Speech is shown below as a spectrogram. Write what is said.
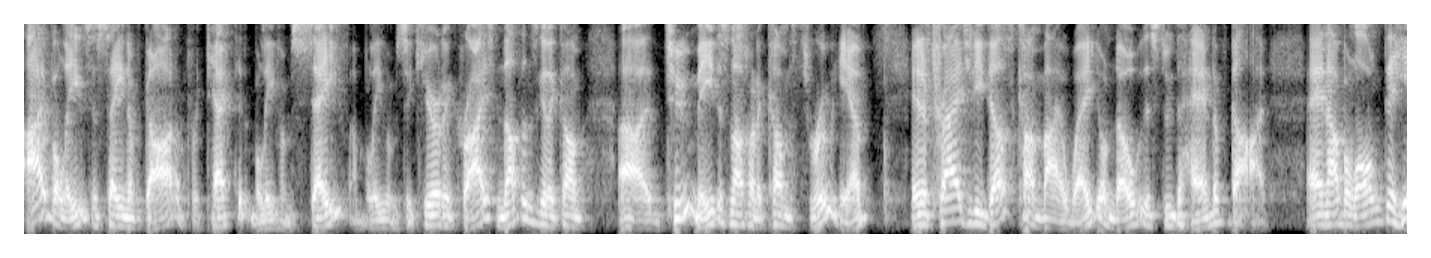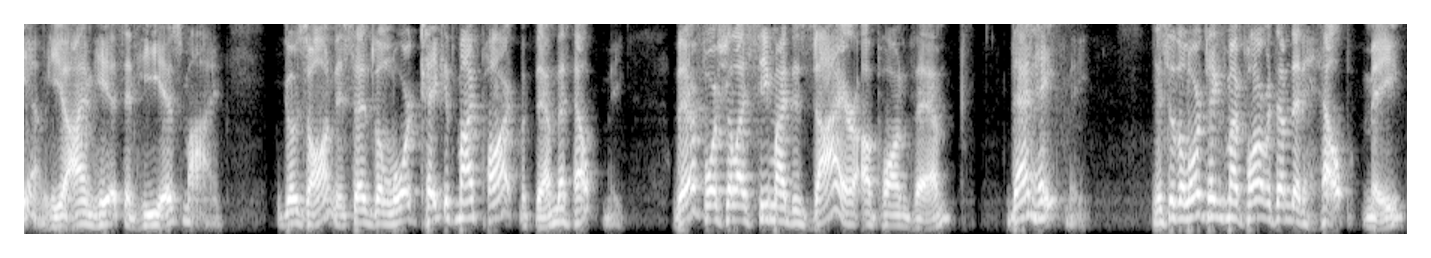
I believe as a saint of God, I'm protected. I believe I'm safe. I believe I'm secured in Christ. Nothing's going to come uh, to me that's not going to come through him. And if tragedy does come my way, you'll know this through the hand of God. And I belong to him. He, I'm his and he is mine. It goes on, it says, The Lord taketh my part with them that help me. Therefore shall I see my desire upon them that hate me. And so the Lord takes my part with them that help me.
